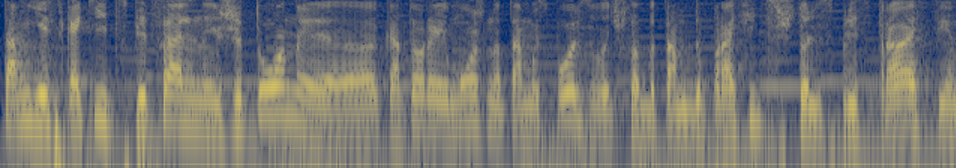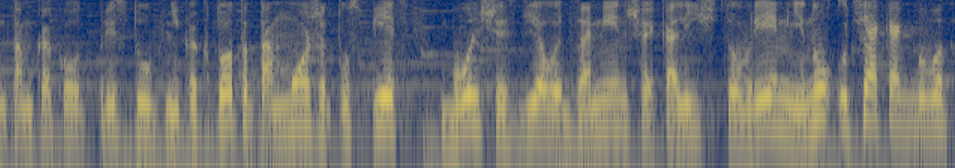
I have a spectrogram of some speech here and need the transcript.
там есть какие-то специальные жетоны, э, которые можно там использовать, чтобы там допросить, что ли, с пристрастием там какого-то преступника. Кто-то там может успеть больше сделать за меньшее количество времени. Ну, у тебя как бы вот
